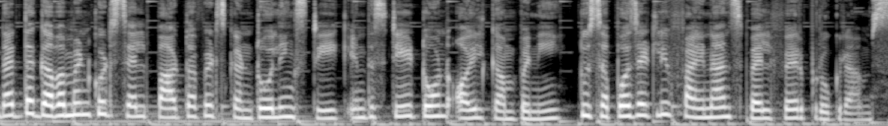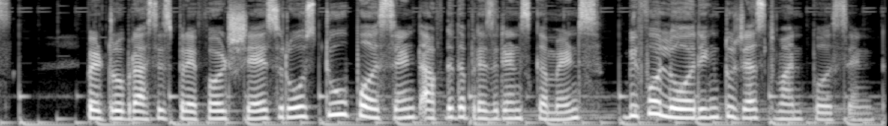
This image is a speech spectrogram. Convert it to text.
that the government could sell part of its controlling stake in the state owned oil company to supposedly finance welfare programs. Petrobras's preferred shares rose 2% after the president's comments before lowering to just 1%.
